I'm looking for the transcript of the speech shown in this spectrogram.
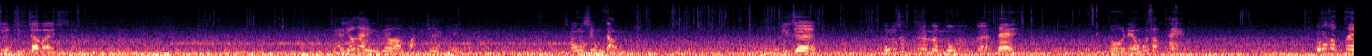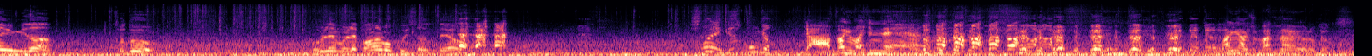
이거 진짜 맛있어요. 대전에 유명한 빵이죠, 이게. 성심당. 이제 홍석 타임 한번 볼까요? 네. 또 우리 홍석 타임. 홍석 타임입니다. 저도 몰래 몰래 빵을 먹고 있었는데요. 신원이 계속 공격. 야 빵이 맛있네 빵이 아주 맛나요 여러분 역시.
